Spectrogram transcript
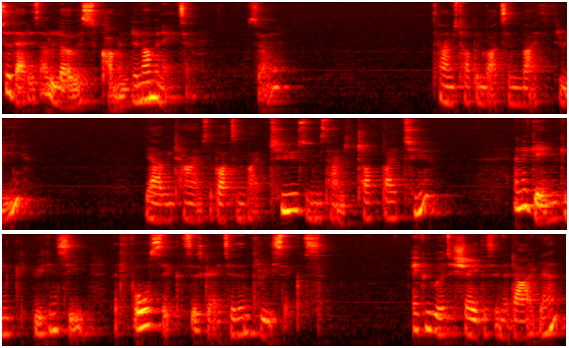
So that is our lowest common denominator. So, times top and bottom by 3. Yeah, we times the bottom by 2, so we times top by 2. And again, we can, we can see that 4 sixths is greater than 3 sixths. If we were to shade this in a diagram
